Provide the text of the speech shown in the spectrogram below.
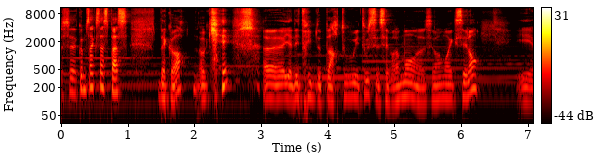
c'est comme ça que ça se passe. D'accord, ok. Euh, il y a des tripes de partout et tout, c'est vraiment, vraiment excellent. Et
